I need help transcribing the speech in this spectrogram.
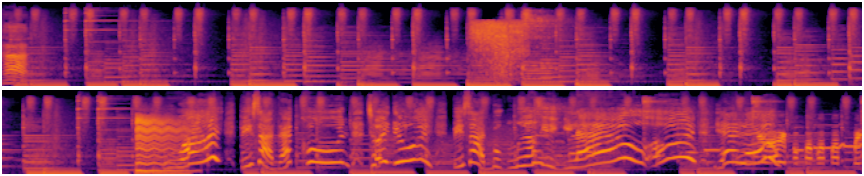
ค่ะ แรคคูนช่วยด้วย ปีศาจบุกเมืองอีกแล้ว โอ้ยแย่แล้วเฮ้ยปะปะปะปะปี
